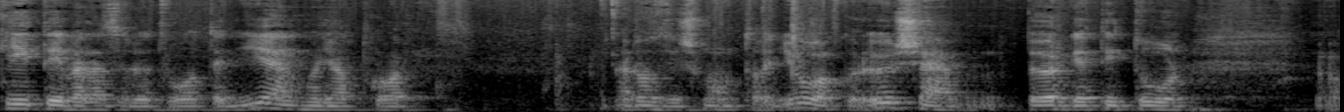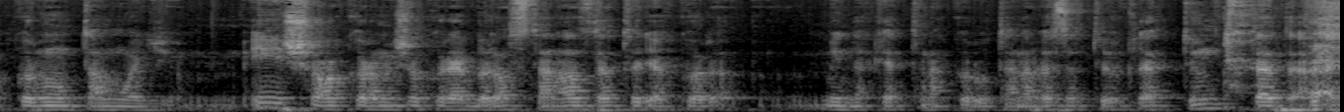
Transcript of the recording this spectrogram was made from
két évvel ezelőtt volt egy ilyen, hogy akkor Rozi is mondta, hogy jó, akkor ő sem pörgeti túl, akkor mondtam, hogy én sem akarom, és akkor ebből aztán az lett, hogy akkor mind a ketten akkor utána vezetők lettünk. Tehát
